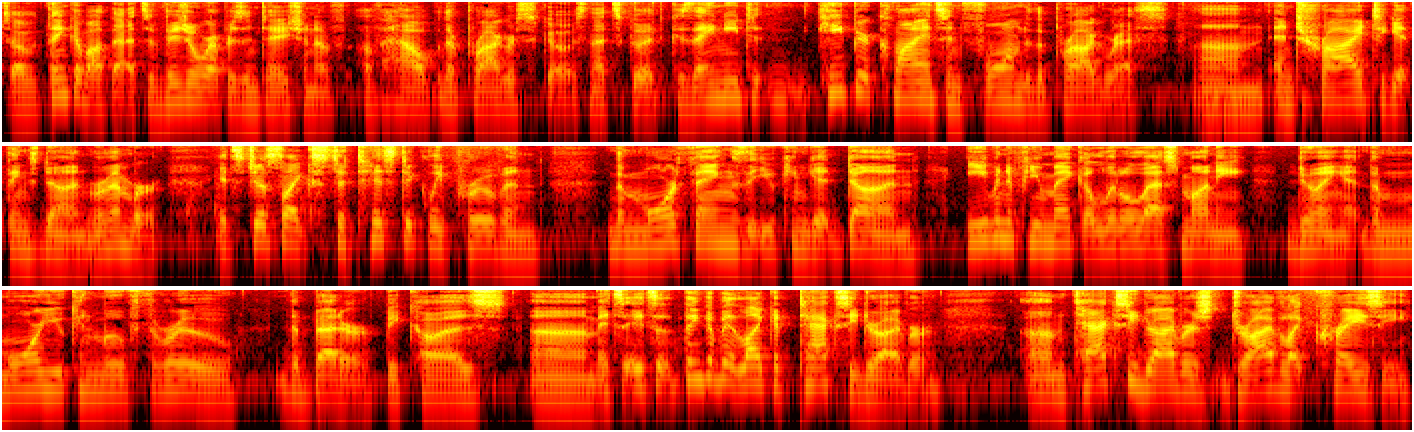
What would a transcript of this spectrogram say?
So think about that. It's a visual representation of, of how their progress goes, and that's good because they need to keep your clients informed of the progress um, and try to get things done. Remember, it's just like statistically proven the more things that you can get done, even if you make a little less money doing it, the more you can move through the better because um, it's it's think of it like a taxi driver. Um, taxi drivers drive like crazy.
